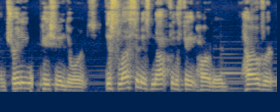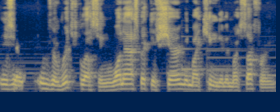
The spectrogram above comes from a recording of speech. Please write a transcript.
I'm training with patient endurance. This lesson is not for the faint hearted. However, it is, a, it is a rich blessing, one aspect of sharing in my kingdom and my suffering.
